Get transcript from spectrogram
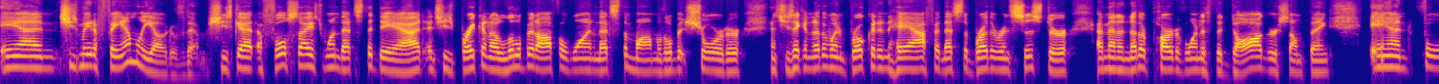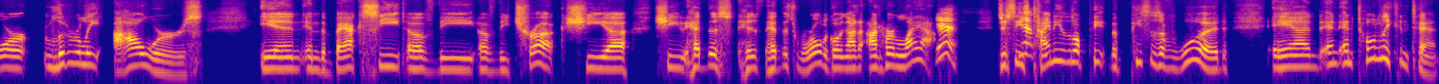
and she's made a family out of them. She's got a full sized one, that's the dad, and she's breaking a little bit off of one, that's the mom, a little bit shorter, and she's taking another one, broke it in half, and that's the brother and sister. And then another part of one is the dog or something. And for literally hours, in in the back seat of the of the truck she uh she had this his, had this world going on on her lap yeah just these tiny little pieces of wood and and and totally content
